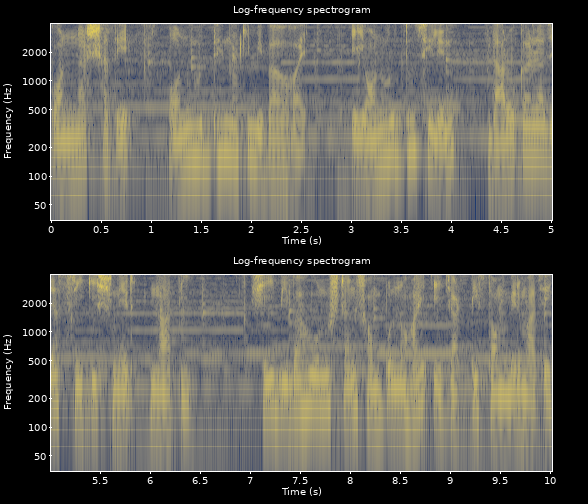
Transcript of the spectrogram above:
কন্যার সাথে অনুরুদ্ধের নাকি বিবাহ হয়। এই অনুরুদ্ধ ছিলেন দ্বারকার রাজা শ্রীকৃষ্ণের নাতি। সেই বিবাহ অনুষ্ঠান সম্পন্ন হয় এই চারটি স্তম্ভের মাঝেই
